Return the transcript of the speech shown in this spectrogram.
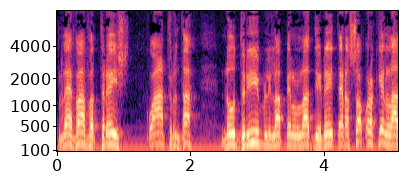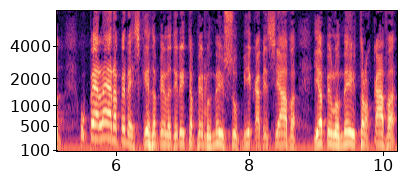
levava três, quatro na, no drible lá pelo lado direito, era só por aquele lado. O Pelé era pela esquerda, pela direita, pelo meio, subia, cabeceava, ia pelo meio, trocava,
